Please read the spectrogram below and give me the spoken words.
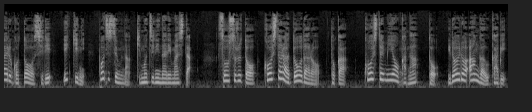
えることを知り、一気にポジティブな気持ちになりました。そうすると、こうしたらどうだろうとか、こうしてみようかなと、いろいろ案が浮かび、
